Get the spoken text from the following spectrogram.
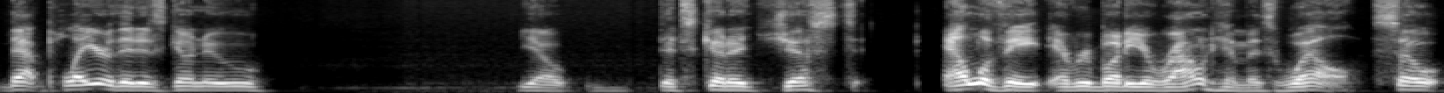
that player that is going to, you know, that's going to just elevate everybody around him as well. So,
